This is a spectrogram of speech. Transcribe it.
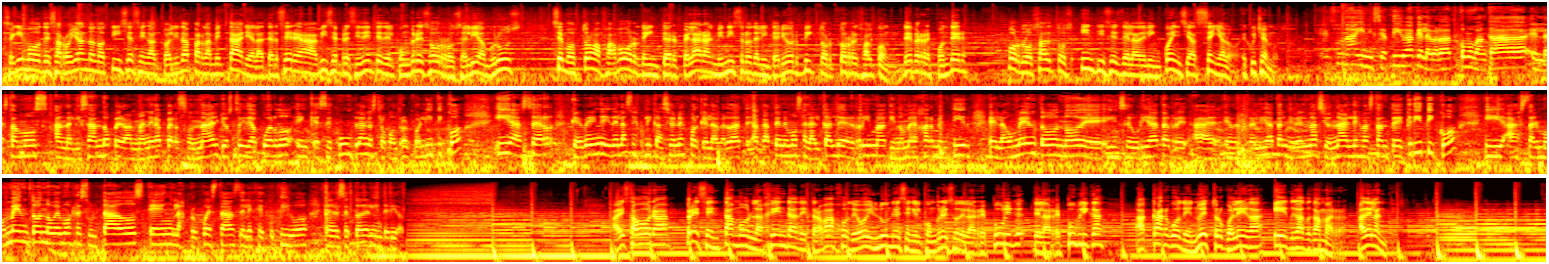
Seguimos desarrollando noticias en actualidad parlamentaria. La tercera vicepresidente del Congreso, Rosalía Muruz, se mostró a favor de interpelar al ministro del Interior, Víctor Torres Falcón. Debe responder por los altos índices de la delincuencia, señaló. Escuchemos. Es una iniciativa que la verdad como bancada eh, la estamos analizando, pero de manera personal yo estoy de acuerdo en que se cumpla nuestro control político y hacer que venga y dé las explicaciones, porque la verdad acá tenemos al alcalde de Rima, que no me dejar mentir, el aumento ¿no? de inseguridad en realidad al nivel nacional es bastante crítico y hasta el momento no vemos resultados en las propuestas del Ejecutivo en el sector del interior. A esta hora presentamos la agenda de trabajo de hoy lunes en el Congreso de la, República, a cargo de nuestro colega Edgar Gamarra. Adelante.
